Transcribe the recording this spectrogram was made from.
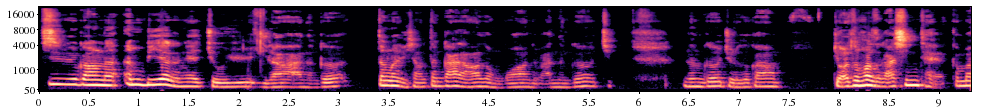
既然讲了 NBA 搿眼球员，伊拉也能够蹲辣里向蹲介长个辰光，对伐？能够就能够就是讲。调整好自家心态，葛末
